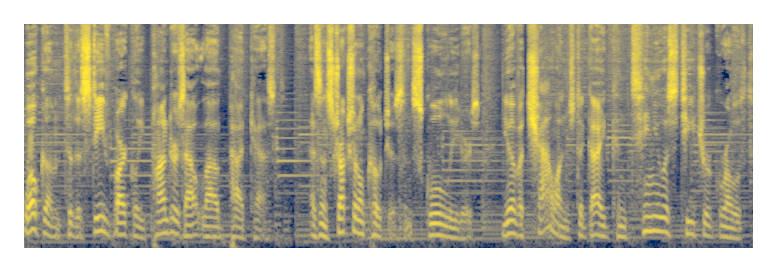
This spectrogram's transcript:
Welcome to the Steve Barkley Ponders Out Loud podcast. As instructional coaches and school leaders, you have a challenge to guide continuous teacher growth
